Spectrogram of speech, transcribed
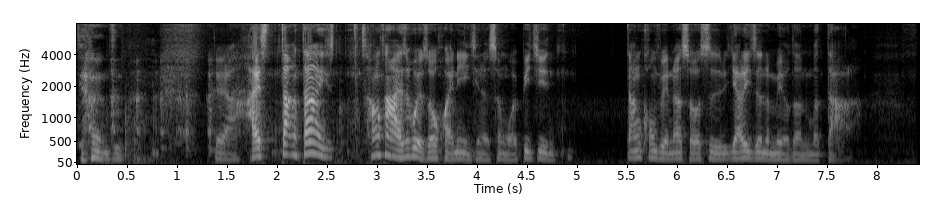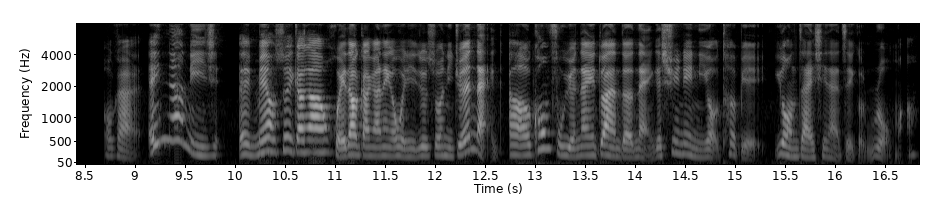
这样子。对啊，还是当当然常常还是会有时候怀念以前的生活，毕竟当空服员那时候是压力真的没有到那么大了。OK，哎，那你哎没有，所以刚刚回到刚刚那个问题，就是说你觉得哪呃空服员那一段的哪个训练你有特别用在现在这个 role 吗？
